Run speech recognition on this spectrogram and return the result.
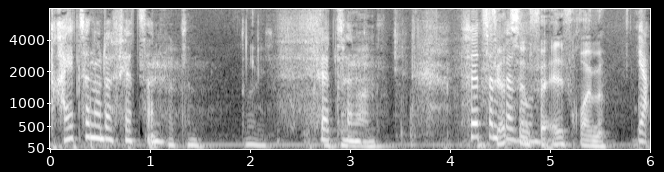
13 oder 14? 14. 14. 14, 14 Personen. für elf Räume. Ja,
